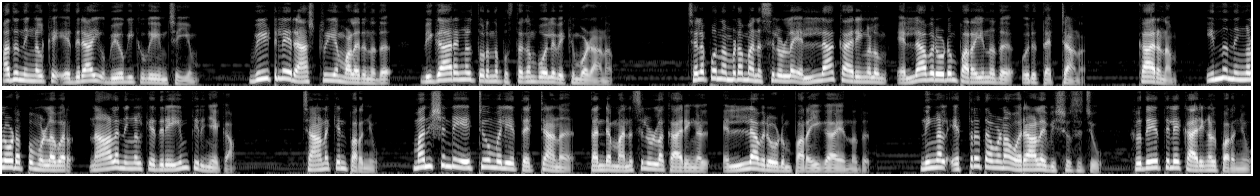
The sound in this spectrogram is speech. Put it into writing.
അത് നിങ്ങൾക്ക് എതിരായി ഉപയോഗിക്കുകയും ചെയ്യും. വീട്ടിലെ രാഷ്ട്രീയം വളരുന്നത് വികാരങ്ങൾ തുറന്ന പുസ്തകം പോലെ വെക്കുമ്പോഴാണ്. ചിലപ്പോൾ നമ്മുടെ മനസ്സിലുള്ള എല്ലാ കാര്യങ്ങളും എല്ലാവരോടും പറയുന്നത് ഒരു തെറ്റാണ്. കാരണം ഇന്ന് നിങ്ങളോടൊപ്പമുള്ളവർ നാളെ നിങ്ങൾക്കെതിരെയും തിരിഞ്ഞേക്കാം. ചാണക്യൻ പറഞ്ഞു മനുഷ്യന്റെ ഏറ്റവും വലിയ തെറ്റാണ് തന്റെ മനസ്സിലുള്ള കാര്യങ്ങൾ എല്ലാവരോടും പറയുക എന്നത്. നിങ്ങൾ എത്ര തവണ ഒരാളെ വിശ്വസിച്ചു ഹൃദയത്തിലെ കാര്യങ്ങൾ പറഞ്ഞു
